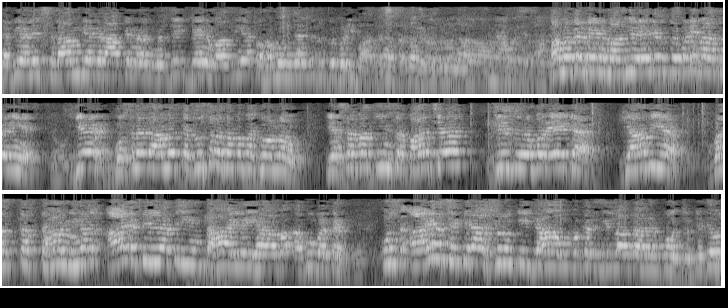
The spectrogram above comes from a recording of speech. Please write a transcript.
نبی علیہ السلام بھی اگر آپ کے نزدیک بے نمازی ہیں تو ہم ہو جائیں گے تو کوئی بڑی بات ہے۔ ہم اگر بے نمازی رہیں گے تو کوئی بڑی بات نہیں ہے۔ یہ مسرت احمد کا دوسرا سفر میں کھول رہا ہوں۔ یہ سفر تین سو پانچ ہے جلد نمبر ایک ہے۔ یہاں بھی ہے۔ بس تفتہ منل آیت انتہا الیہا ابو بکر اس آیت سے کرا شروع کی جہاں ابو بکر رضی اللہ تعالیٰ پہنچ چکے تھے۔ اور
